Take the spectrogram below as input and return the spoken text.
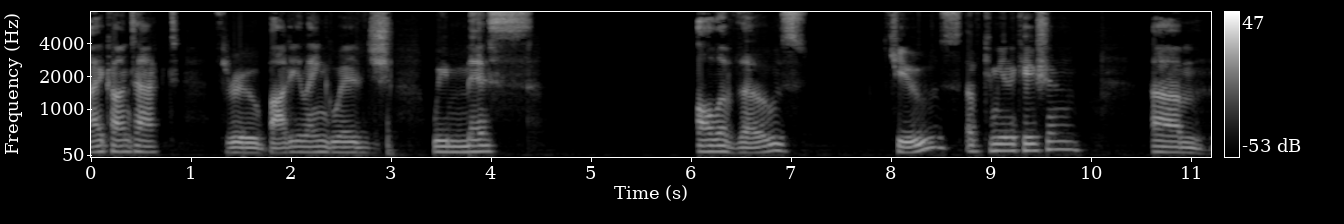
eye contact, through body language. We miss all of those cues of communication um,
